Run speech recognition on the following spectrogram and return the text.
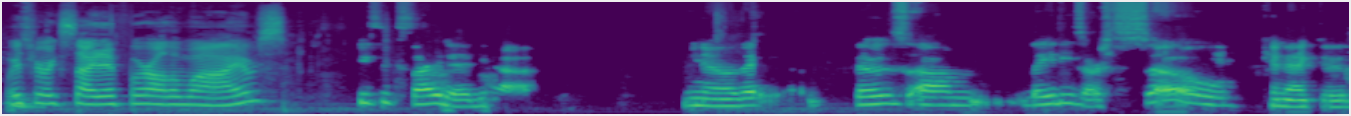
which we're excited for all the wives. he's excited. Yeah, you know they, those um, ladies are so connected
